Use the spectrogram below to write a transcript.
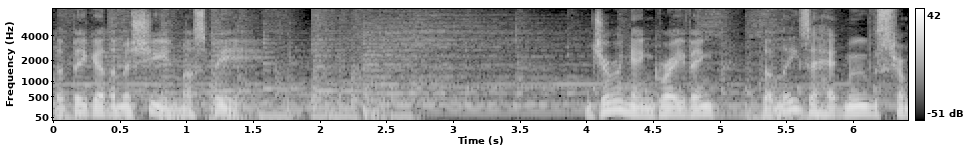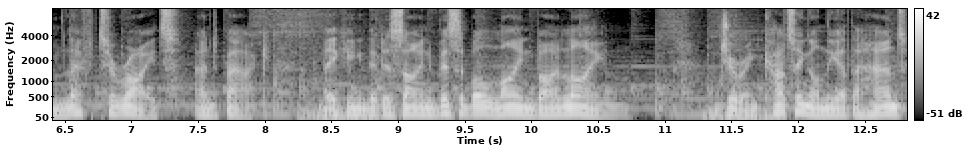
the bigger the machine must be. During engraving, the laser head moves from left to right and back, making the design visible line by line. During cutting, on the other hand,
